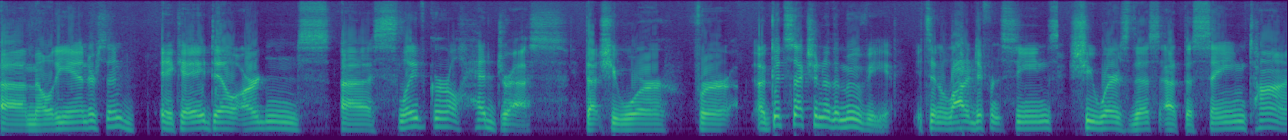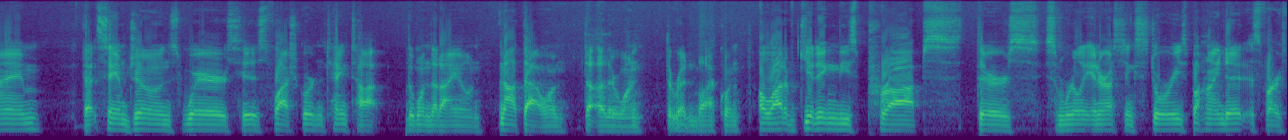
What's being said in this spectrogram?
uh, Melody Anderson, aka Dale Arden's uh, slave girl headdress that she wore for a good section of the movie. It's in a lot of different scenes. She wears this at the same time that Sam Jones wears his Flash Gordon tank top, the one that I own. Not that one, the other one, the red and black one. A lot of getting these props, there's some really interesting stories behind it as far as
